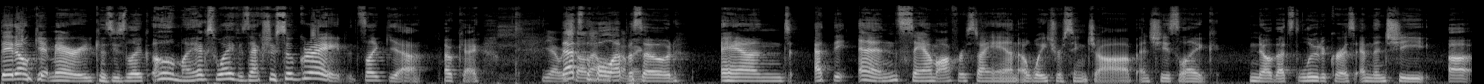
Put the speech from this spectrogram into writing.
they don't get married because he's like, oh, my ex wife is actually so great. It's like, yeah, okay. Yeah, That's the that whole episode. And at the end, Sam offers Diane a waitressing job, and she's like, "No, that's ludicrous." And then she, uh,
